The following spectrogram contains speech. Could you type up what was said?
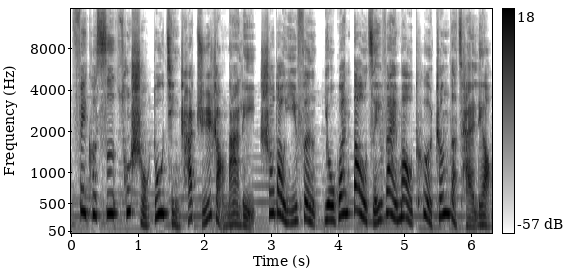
费克斯从首都警察局长那里收到一份有关盗贼外貌特征的材料。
